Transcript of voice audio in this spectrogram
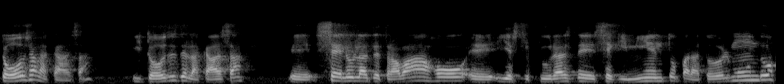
todos a la casa y todos desde la casa, eh, células de trabajo eh, y estructuras de seguimiento para todo el mundo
